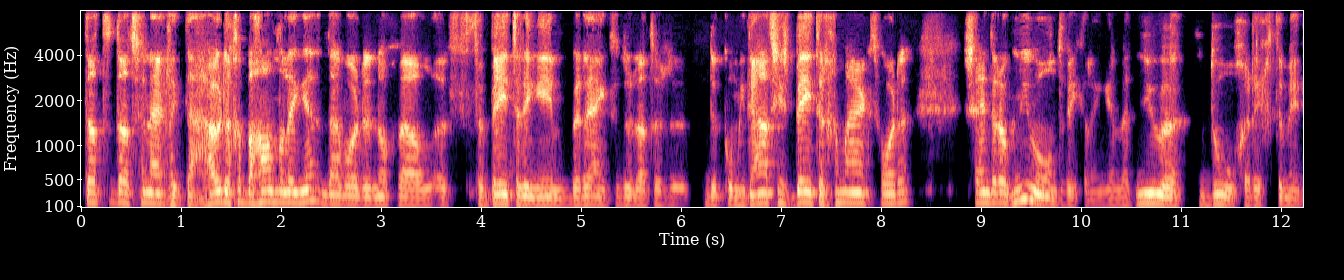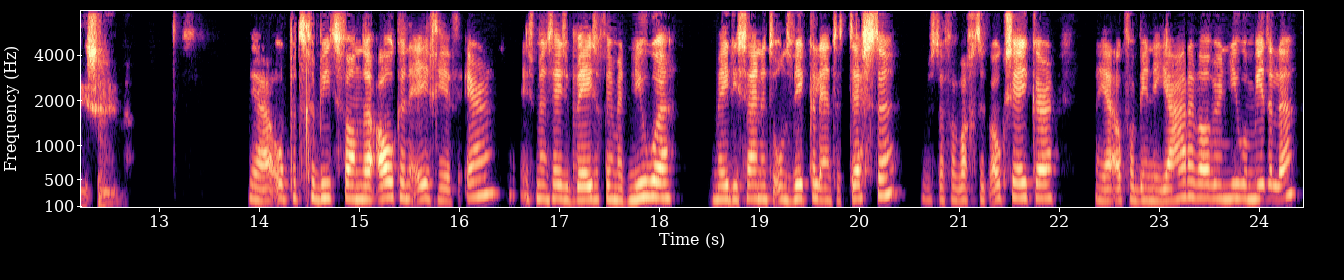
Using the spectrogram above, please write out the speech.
dat, dat zijn eigenlijk de huidige behandelingen. Daar worden nog wel eh, verbeteringen in bereikt doordat er de combinaties beter gemaakt worden. Zijn er ook nieuwe ontwikkelingen met nieuwe doelgerichte medicijnen? Ja, op het gebied van de ALK en EGFR is men steeds bezig weer met nieuwe medicijnen te ontwikkelen en te testen. Dus daar verwacht ik ook zeker nou ja, ook voor binnen jaren wel weer nieuwe middelen.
